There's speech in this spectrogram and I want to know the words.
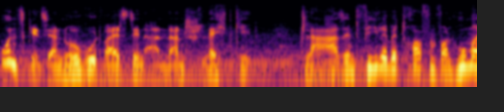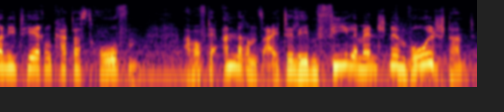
Uns geht's ja nur gut, weil es den anderen schlecht geht. Klar sind viele betroffen von humanitären Katastrophen, aber auf der anderen Seite leben viele Menschen im Wohlstand.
